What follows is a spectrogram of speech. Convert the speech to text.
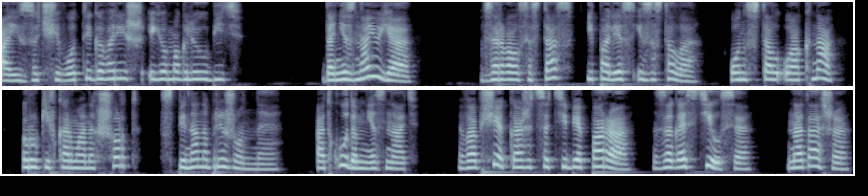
А из-за чего, ты говоришь, ее могли убить? Да не знаю я. Взорвался Стас и полез из-за стола. Он встал у окна, руки в карманах шорт, Спина напряженная. «Откуда мне знать? Вообще, кажется, тебе пора. Загостился. Наташа,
